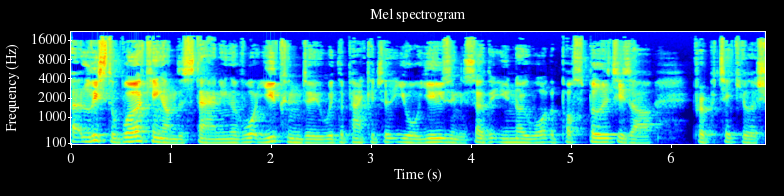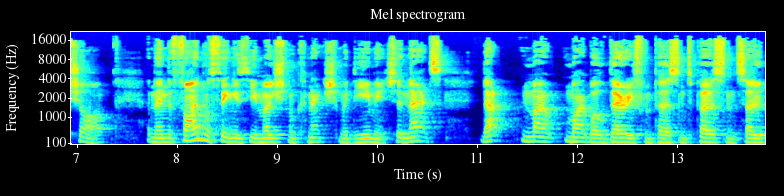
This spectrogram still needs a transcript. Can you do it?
at least a working understanding of what you can do with the package that you're using so that you know what the possibilities are for a particular shot. And then the final thing is the emotional connection with the image. And that's that might, might well vary from person to person. So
